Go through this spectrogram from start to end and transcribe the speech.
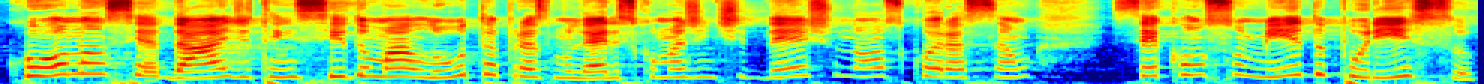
Como a ansiedade tem sido uma luta para as mulheres, como a gente deixa o nosso coração ser consumido por isso,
